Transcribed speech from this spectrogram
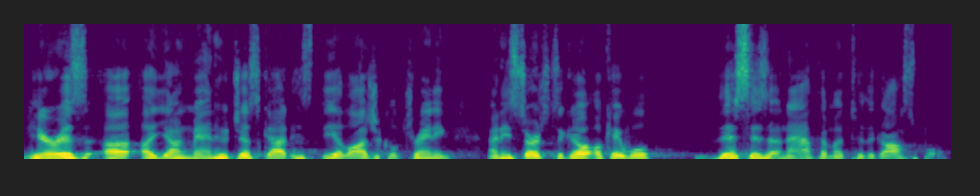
here is a, a, young man who just got his theological training, and he starts to go, okay, well, this is anathema to the gospel.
